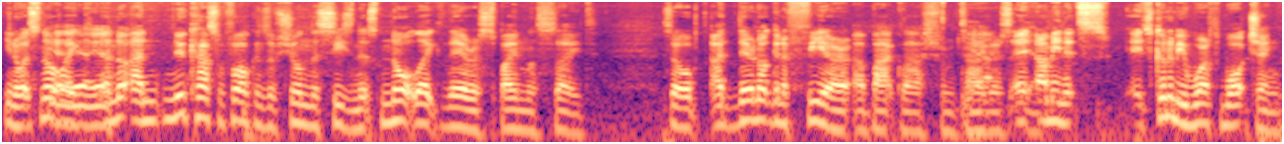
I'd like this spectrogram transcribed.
you know it's not Yeah, like yeah, yeah. And, and Newcastle Falcons have shown this season it's not like they're a spineless side. So uh, they're not going to fear a backlash from Yeah, Tigers. It- yeah. I mean, it's it's going to be worth watching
